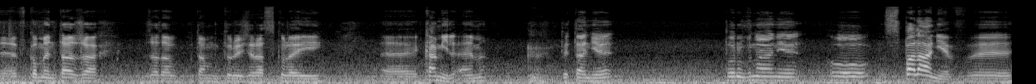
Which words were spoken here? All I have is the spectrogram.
E, w komentarzach zadał tam któryś raz z kolei e, Kamil M. pytanie, porównanie o spalanie, w,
